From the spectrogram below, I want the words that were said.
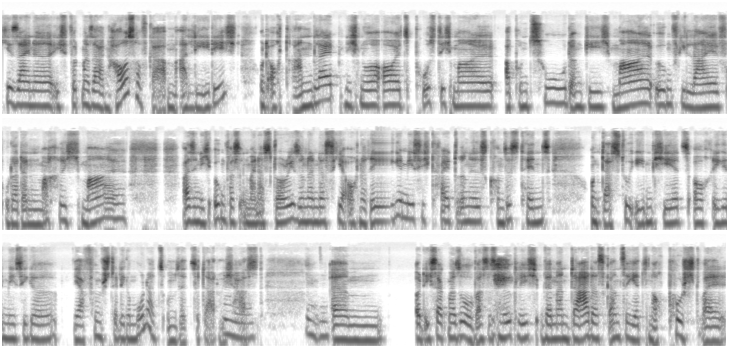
hier seine, ich würde mal sagen, Hausaufgaben erledigt und auch dran bleibt. Nicht nur, oh, jetzt poste ich mal ab und zu, dann gehe ich mal irgendwie live oder dann mache ich mal, weiß ich nicht, irgendwas in meiner Story, sondern dass hier auch eine Regelmäßigkeit drin ist, Konsistenz und dass du eben hier jetzt auch regelmäßige, ja, fünfstellige Monatsumsätze dadurch mhm. hast. Mhm. Ähm, und ich sag mal so, was ist möglich, wenn man da das Ganze jetzt noch pusht, weil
